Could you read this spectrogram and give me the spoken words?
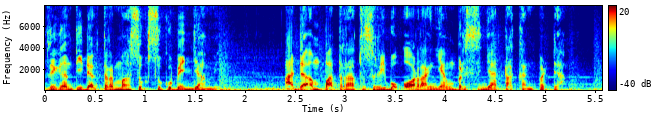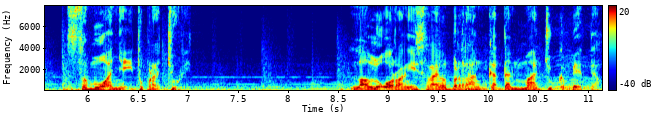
Dengan tidak termasuk suku Benjamin, ada 400 ribu orang yang bersenjatakan pedang. Semuanya itu prajurit. Lalu orang Israel berangkat dan maju ke Betel.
